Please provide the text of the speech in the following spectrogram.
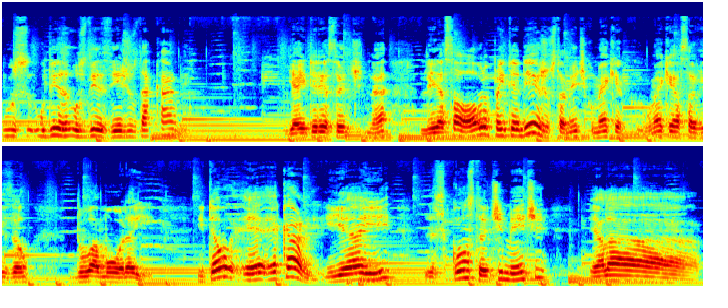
os, os desejos da carne. E é interessante né, ler essa obra para entender justamente como é, que é, como é que é essa visão do amor aí. Então é, é carne. E aí, constantemente, ela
